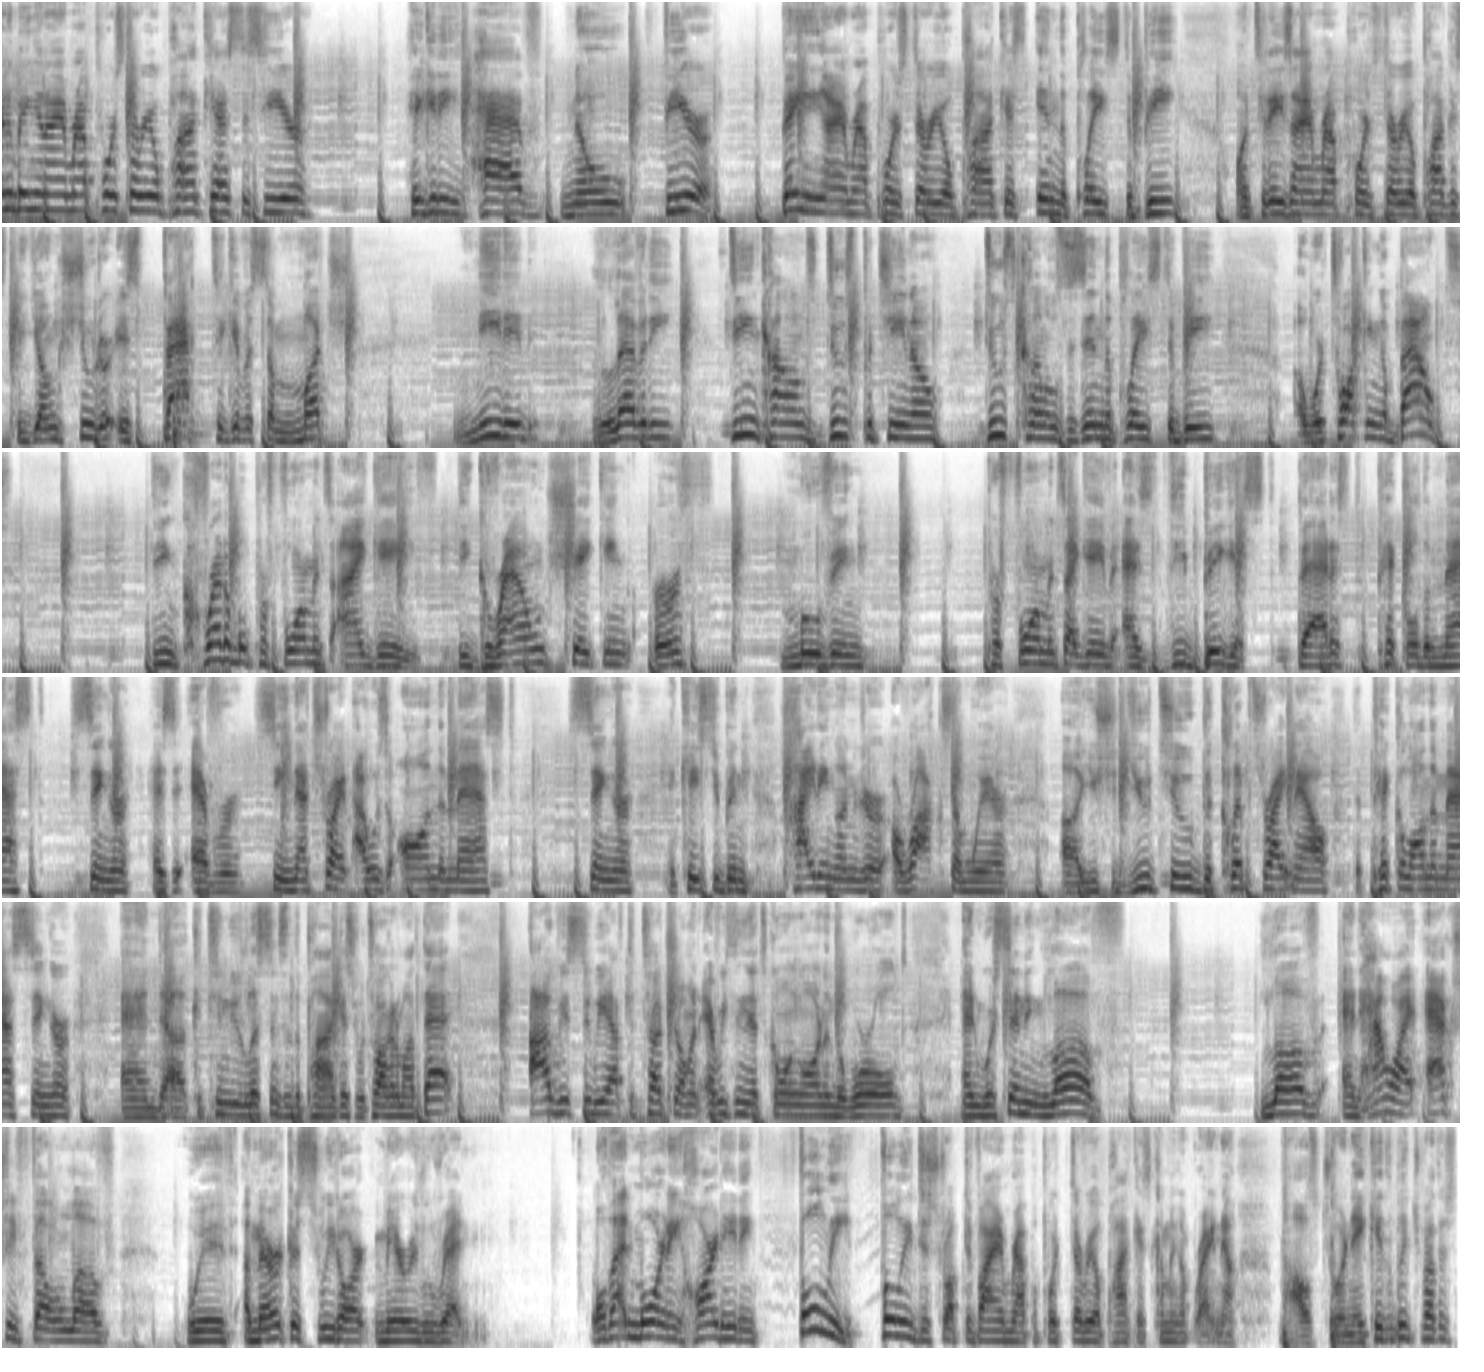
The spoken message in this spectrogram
Brandon Bing and I am Rapaport Stereo Podcast is here. Higgity, have no fear. Banging I am Rapaport Stereo Podcast in the place to be. On today's I am Rapaport Stereo Podcast, the young shooter is back to give us some much needed levity. Dean Collins, Deuce Pacino, Deuce Cuddles is in the place to be. Uh, we're talking about the incredible performance I gave, the ground shaking, earth moving performance I gave as the biggest, baddest pickle the masked singer has ever seen. That's right, I was on the masked singer. In case you've been hiding under a rock somewhere, uh, you should YouTube the clips right now, the pickle on the masked singer, and uh, continue to listen to the podcast. We're talking about that. Obviously, we have to touch on everything that's going on in the world, and we're sending love, love, and how I actually fell in love with America's sweetheart, Mary Lou Retton. Well, that morning, hard hitting, fully, fully disruptive I Am Rapaport Stereo podcast coming up right now. Miles Jordan, aka the Bleach Brothers,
